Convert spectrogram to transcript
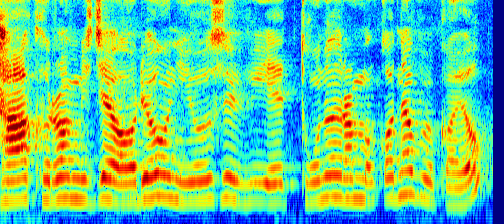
자, 그럼 이제 어려운 이웃을 위해 돈을 한번 꺼내볼까요?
